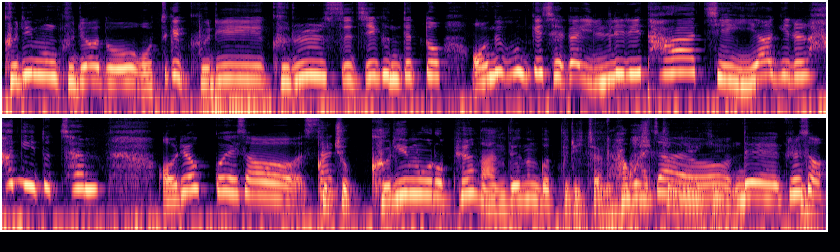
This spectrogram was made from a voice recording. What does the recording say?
그림은 그려도 어떻게 글이 글을 쓰지? 근데 또 어느 분께 제가 일일이 다 제 이야기를 하기도 참 어렵고 해서 싹 그렇죠. 그림으로 표현 안 되는 것들 있잖아요. 하고 싶은 맞아요. 얘기. 음. 네, 그래서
